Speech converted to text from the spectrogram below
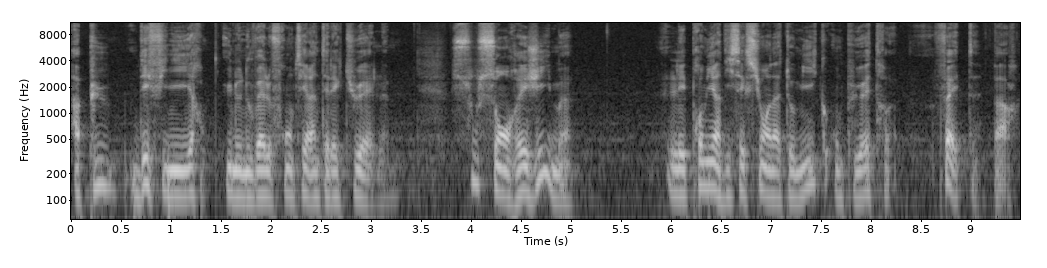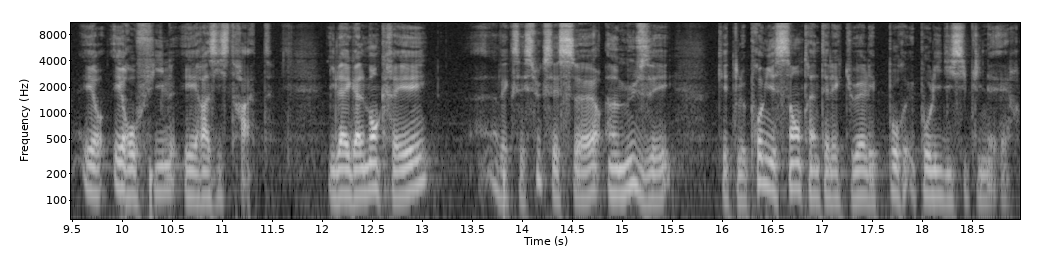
a pu définir une nouvelle frontière intellectuelle. Sous son régime, les premières dissections anatomiques ont pu être faites par Hérophile et Érasistrate. Il a également créé, avec ses successeurs, un musée qui est le premier centre intellectuel et polydisciplinaire.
